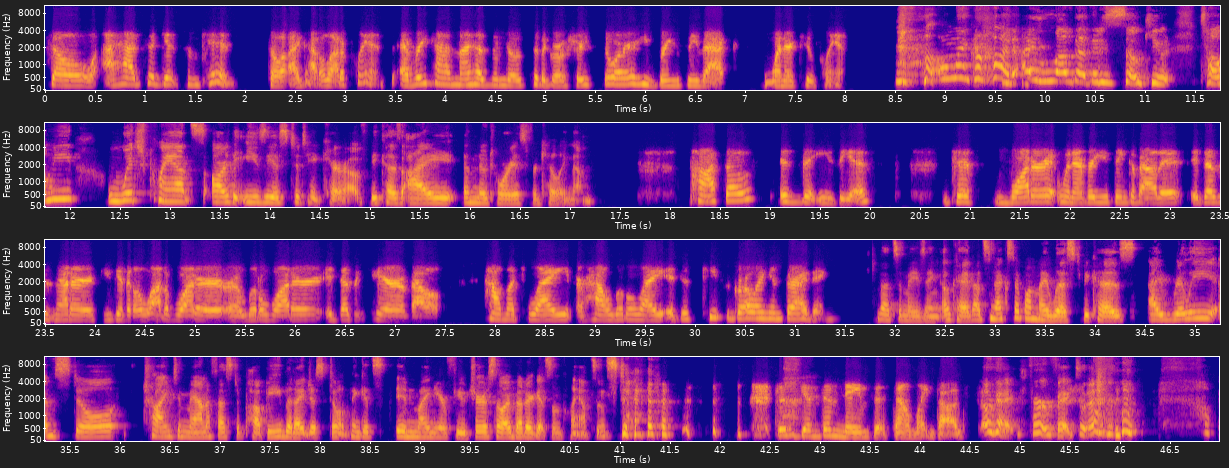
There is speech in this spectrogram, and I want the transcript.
So I had to get some kids. So I got a lot of plants. Every time my husband goes to the grocery store, he brings me back one or two plants. oh my God. I love that. That is so cute. Tell me which plants are the easiest to take care of because I am notorious for killing them. Pothos is the easiest. Just water it whenever you think about it. It doesn't matter if you give it a lot of water or a little water. It doesn't care about how much light or how little light. It just keeps growing and thriving. That's amazing. Okay, that's next up on my list because I really am still trying to manifest a puppy, but I just don't think it's in my near future. So I better get some plants instead. just give them names that sound like dogs. Okay, perfect.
